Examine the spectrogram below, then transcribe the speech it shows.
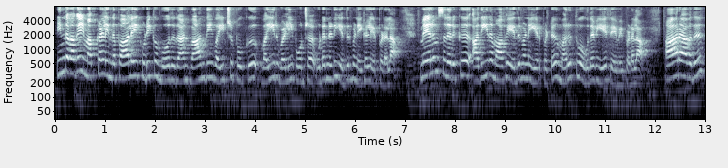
இந்த வகை மக்கள் இந்த பாலை குடிக்கும் போதுதான் வாந்தி வயிற்றுப்போக்கு வயிறு வலி போன்ற உடனடி எதிர்வினைகள் ஏற்படலாம். மேலும் சிலருக்கு அதீதமாக எதிர்வினை ஏற்பட்டு மருத்துவ உதவியே தேவைப்படலாம். ஆறாவது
